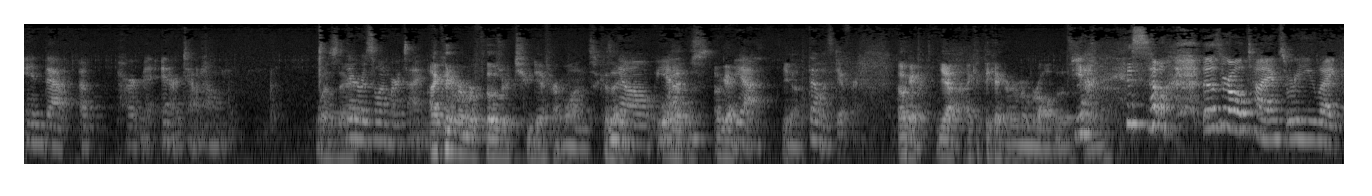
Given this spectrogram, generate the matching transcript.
in that apartment in our townhome. Was there? There was one more time. I couldn't remember if those were two different ones because I No, I. yeah. was- okay. Yeah, Yeah. that was different. Okay. Yeah. I can think I can remember all those. Yeah. so those are all times where you like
